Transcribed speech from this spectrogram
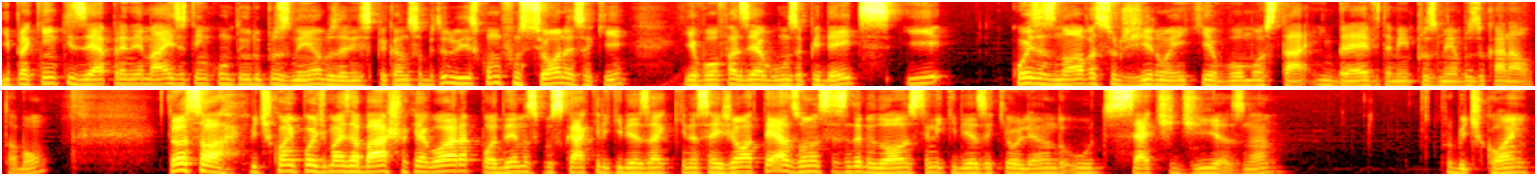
E para quem quiser aprender mais, eu tenho conteúdo para os membros ali explicando sobre tudo isso, como funciona isso aqui. E eu vou fazer alguns updates e coisas novas surgiram aí que eu vou mostrar em breve também para os membros do canal, tá bom? Então, olha só, Bitcoin pôde mais abaixo aqui agora, podemos buscar aqui liquidez aqui nessa região até a zona de 60 mil dólares, tem liquidez aqui olhando o de 7 dias, né? Para o Bitcoin.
